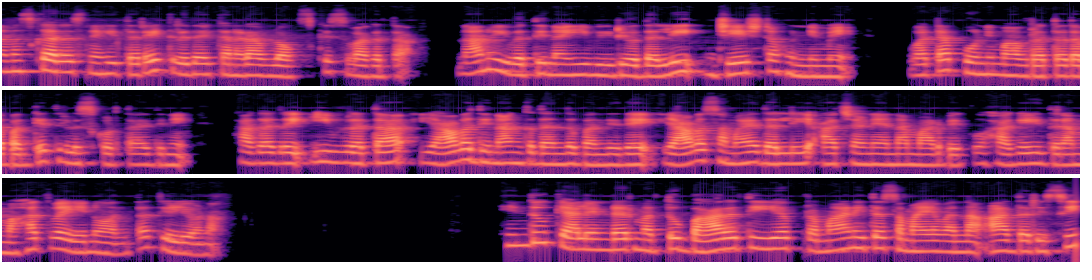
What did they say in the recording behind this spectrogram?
ನಮಸ್ಕಾರ ಸ್ನೇಹಿತರೆ, ಹೃದಯ ಕನ್ನಡ ವ್ಲಾಗ್ಸ್ಗೆ ಸ್ವಾಗತ. ನಾನು ಇವತ್ತಿನ ಈ ವಿಡಿಯೋದಲ್ಲಿ ಜ್ಯೇಷ್ಠ ಹುಣ್ಣಿಮೆ, ವಟ ಪೂರ್ಣಿಮಾ ವ್ರತದ ಬಗ್ಗೆ ತಿಳಿಸ್ಕೊಡ್ತಾ ಇದ್ದೀನಿ. ಹಾಗಾದರೆ ಈ ವ್ರತ ಯಾವ ದಿನಾಂಕದಂದು ಬಂದಿದೆ, ಯಾವ ಸಮಯದಲ್ಲಿ ಆಚರಣೆಯನ್ನು ಮಾಡಬೇಕು, ಹಾಗೆ ಇದರ ಮಹತ್ವ ಏನು ಅಂತ ತಿಳಿಯೋಣ. ಹಿಂದೂ ಕ್ಯಾಲೆಂಡರ್ ಮತ್ತು ಭಾರತೀಯ ಪ್ರಮಾಣಿತ ಸಮಯವನ್ನು ಆಧರಿಸಿ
